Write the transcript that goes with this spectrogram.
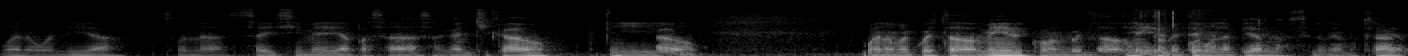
Bueno, buen día. Son las seis y media pasadas acá en Chicago y bueno, me cuesta dormir con esto que tengo en la pierna, se lo voy a mostrar.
